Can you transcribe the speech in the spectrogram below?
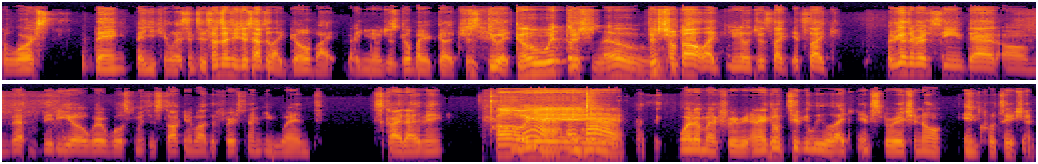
the worst thing that you can listen to. Sometimes you just have to like go by like you know, just go by your gut. Just do it. Go with the just, flow. Just jump out like, you know, just like it's like have you guys ever seen that um that video where Will Smith is talking about the first time he went skydiving? Oh yeah, yeah, yeah I have. That's like one of my favorite, and I don't typically like inspirational in quotation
